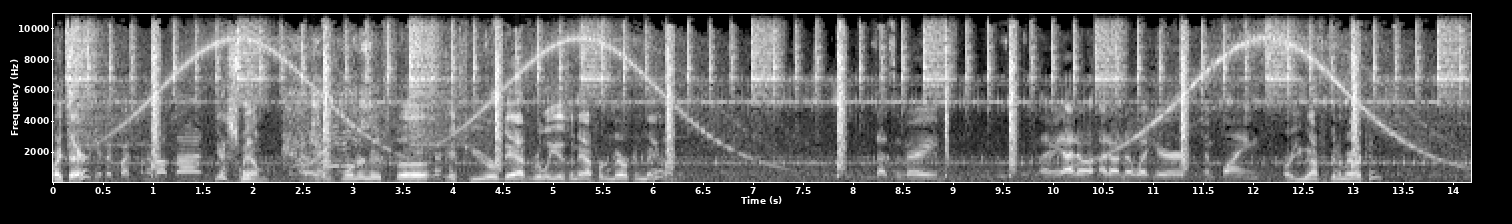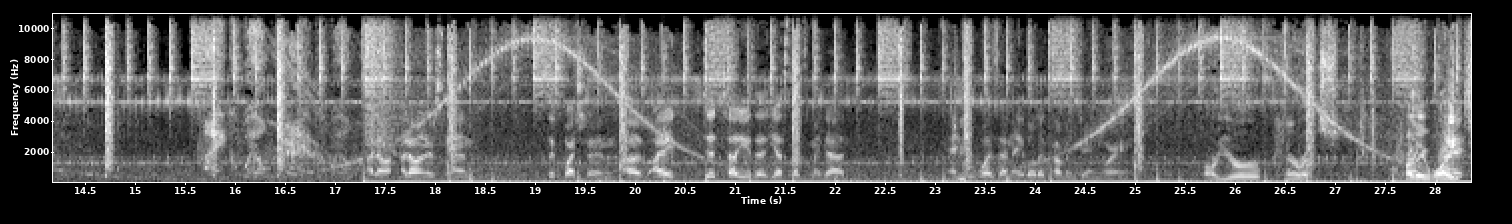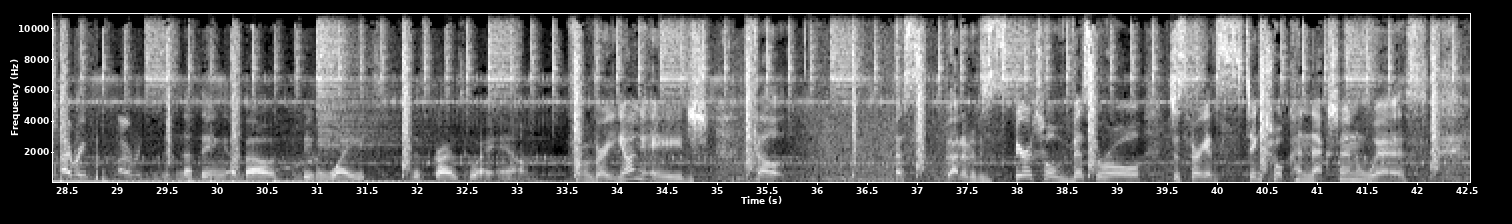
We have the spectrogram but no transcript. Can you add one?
Right there? Do you have a question about that? Yes, ma'am. I was wondering if uh, if your dad really is an African American man. That's a very. I mean, I don't. I don't know what you're implying. Are you African American? Mike Wilmer. I don't. I don't understand the question. Of, I did tell you that yes, that's my dad, and he was unable to come in January. Are your parents? Are they white? I, I, I re, nothing about being white describes who I am. from a very young age felt a, s- I don't know, it spiritual, visceral, just very instinctual connection with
